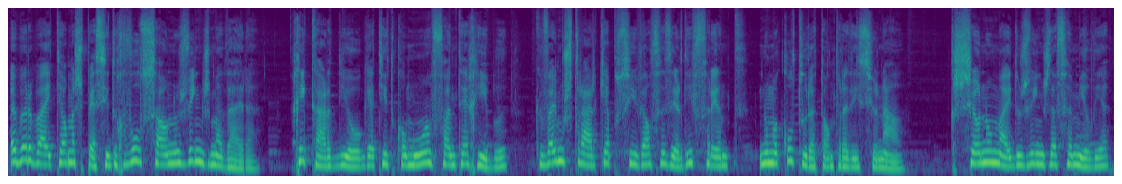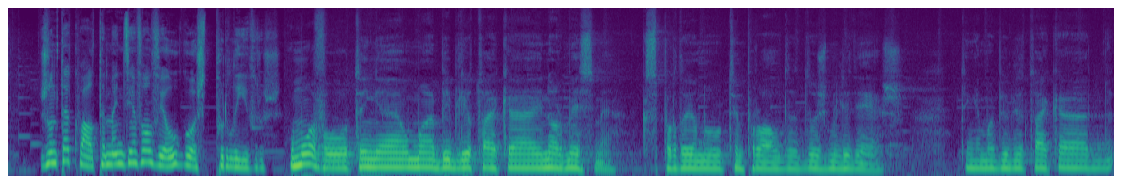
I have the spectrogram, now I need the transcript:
A Barbeita é uma espécie de revolução nos vinhos Madeira. Ricardo Diogo é tido como um enfant terrible que vem mostrar que é possível fazer diferente numa cultura tão tradicional. Cresceu no meio dos vinhos da família, junto à qual também desenvolveu o gosto por livros. O meu avô tinha uma biblioteca enormíssima que se perdeu no temporal de 2010. Tinha uma biblioteca de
